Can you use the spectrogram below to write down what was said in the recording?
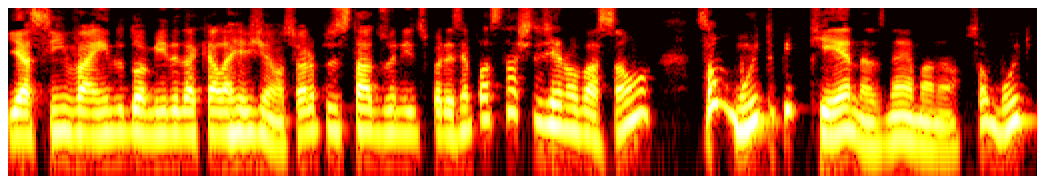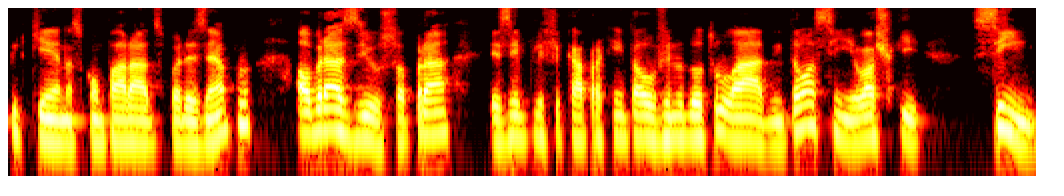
e assim vai indo o domínio daquela região. Se olha para os Estados Unidos, por exemplo, as taxas de renovação são muito pequenas, né, Manuel? São muito pequenas comparadas, por exemplo, ao Brasil, só para exemplificar para quem está ouvindo do outro lado. Então, assim, eu acho que sim,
